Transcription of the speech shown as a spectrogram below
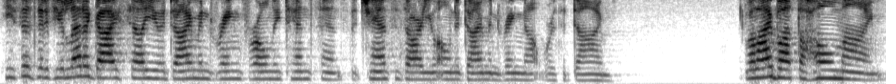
He says that if you let a guy sell you a diamond ring for only 10 cents, the chances are you own a diamond ring not worth a dime. Well, I bought the whole mine.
